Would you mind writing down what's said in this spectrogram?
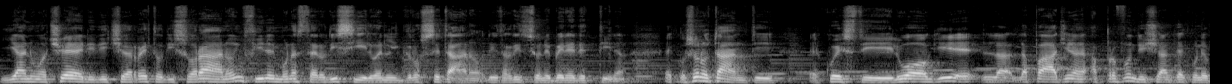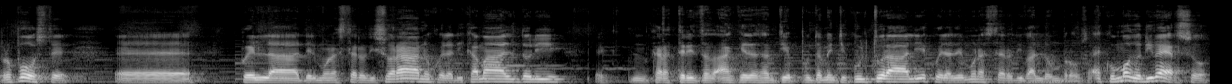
Ianuaceli di Cerreto di Sorano, infine il monastero di Siloe nel Grossetano di tradizione benedettina. Ecco, sono tanti questi luoghi e la, la, pagina approfondisce anche alcune proposte, eh, quella del monastero di Sorano, quella di Camaldoli, eh, caratterizzata anche da tanti appuntamenti culturali, e quella del monastero di Vallombrosa. Ecco, un modo diverso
